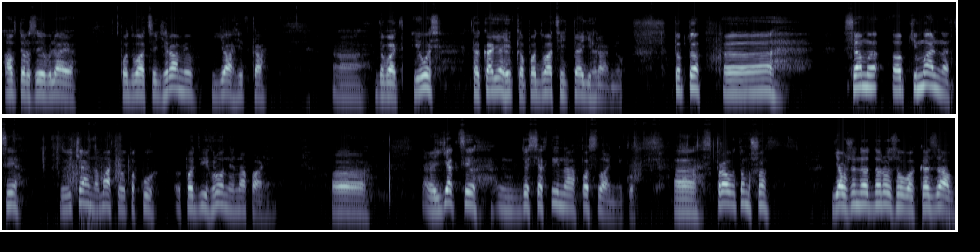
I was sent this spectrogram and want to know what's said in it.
Автор заявляє по 20 грамів ягідка. Давайте. І ось така ягідка по 25 грамів. Тобто е- саме оптимально це, звичайно, мати отаку по дві грони на пагін. Е- як це досягти на посланнику? Е, справа в тому, що я вже неодноразово казав,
